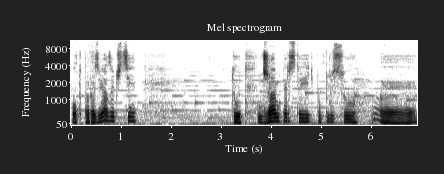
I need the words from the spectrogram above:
опторозв'язочці. Тут джампер стоїть по плюсу. Е,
